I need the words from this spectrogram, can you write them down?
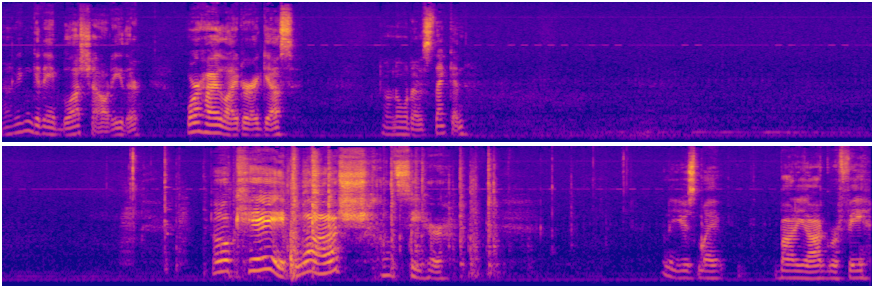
I didn't get any blush out either. Or highlighter, I guess. I don't know what I was thinking. Okay, blush. Let's see here. I'm going to use my Bodyography.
